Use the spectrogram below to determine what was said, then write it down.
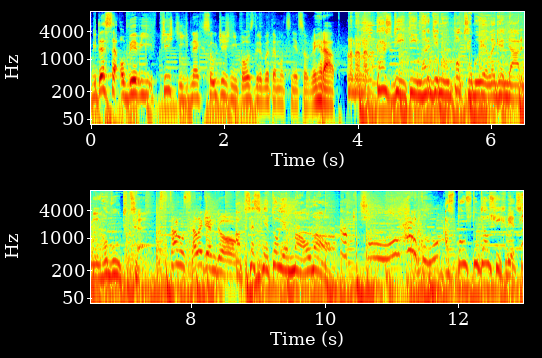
kde se objeví v příštích dnech soutěžní post, kde budete moct něco vyhrát. Každý tým hrdinů potřebuje legendárního vůdce. Stanu se legendou! A přesně to je Mao Mao. Akční hrdin. A spoustu dalších věcí.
